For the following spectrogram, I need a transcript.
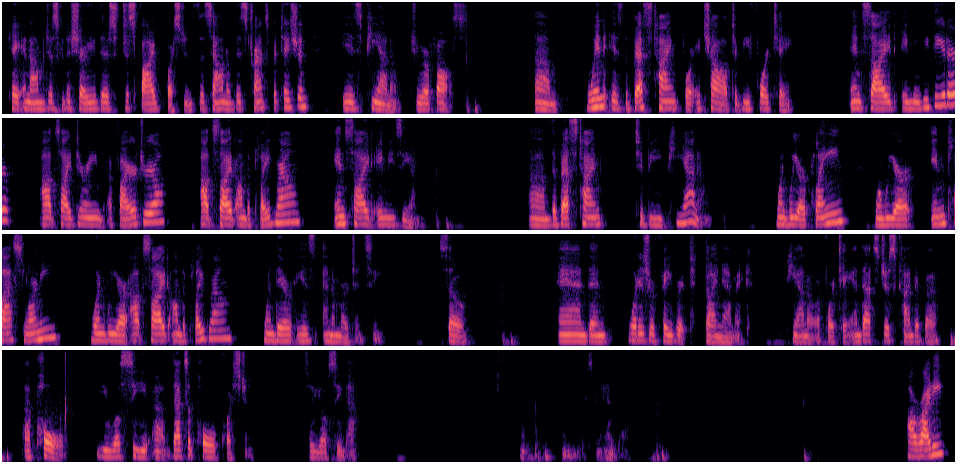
Okay, and I'm just going to show you, there's just five questions. The sound of this transportation is piano, true or false? Um, when is the best time for a child to be forte? Inside a movie theater, outside during a fire drill, outside on the playground, inside a museum. um, the best time to be piano. When we are playing, when we are in class learning, when we are outside on the playground, when there is an emergency. So, and then what is your favorite dynamic, piano or forte? And that's just kind of a, a poll. You will see, uh, that's a poll question. So you'll see that. Just gonna end that. All righty,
